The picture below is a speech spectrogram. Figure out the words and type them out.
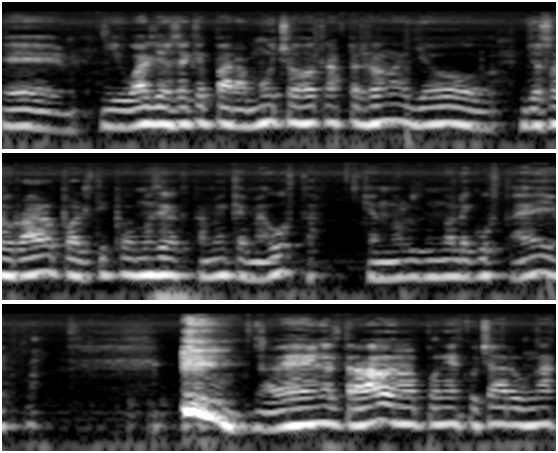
Eh, igual yo sé que para muchas otras personas yo, yo soy raro por el tipo de música que también que me gusta, que no, no les gusta a ellos. a veces en el trabajo yo me ponía a escuchar una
